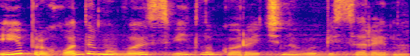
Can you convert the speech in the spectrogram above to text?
і проходимо в світло-коричневу бісерину.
